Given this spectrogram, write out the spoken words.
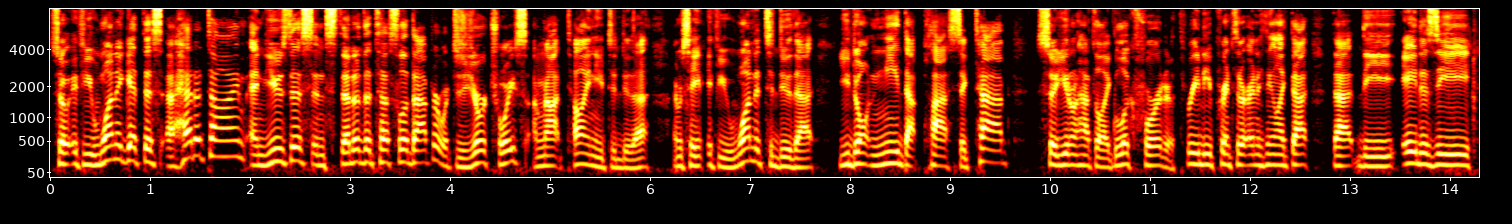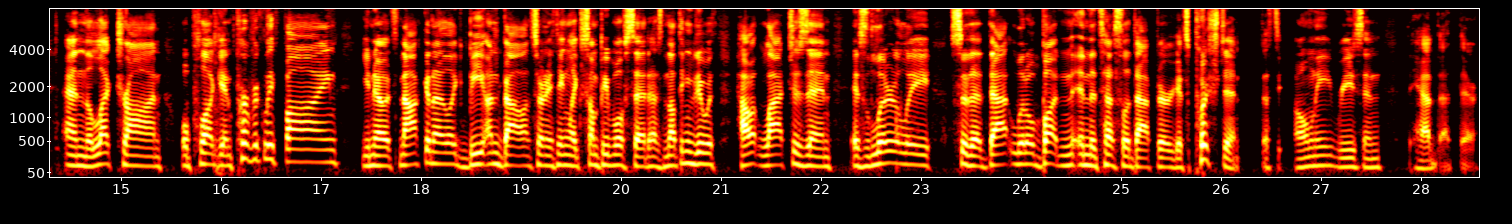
So if you wanna get this ahead of time and use this instead of the Tesla adapter, which is your choice, I'm not telling you to do that. I'm saying if you wanted to do that, you don't need that plastic tab so you don't have to like look for it or 3D print it or anything like that, that the A2Z and the Lectron will plug in perfectly fine. You know, it's not gonna like be unbalanced or anything like some people have said, it has nothing to do with how it latches in. It's literally so that that little button in the Tesla adapter gets pushed in. That's the only reason they have that there.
